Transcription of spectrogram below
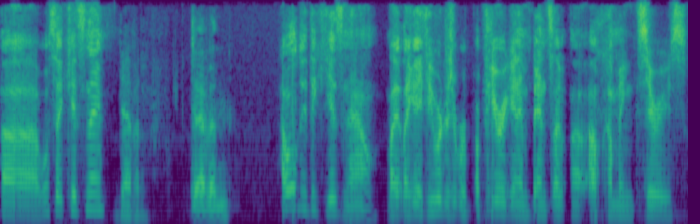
uh what's that kid's name? Devin, Devin. How old do you think he is now? Like like if he were to appear again in Ben's uh, uh, upcoming series.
